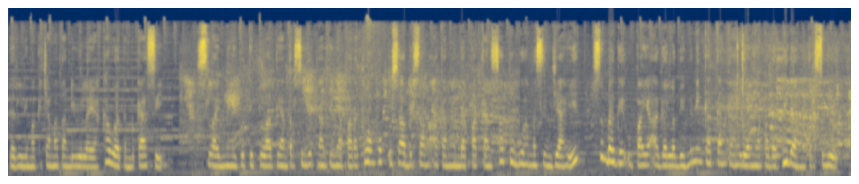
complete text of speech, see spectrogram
dari lima kecamatan di wilayah Kabupaten Bekasi. Selain mengikuti pelatihan tersebut, nantinya para kelompok usaha bersama akan mendapatkan satu buah mesin jahit sebagai upaya agar lebih meningkatkan keahliannya pada bidang tersebut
